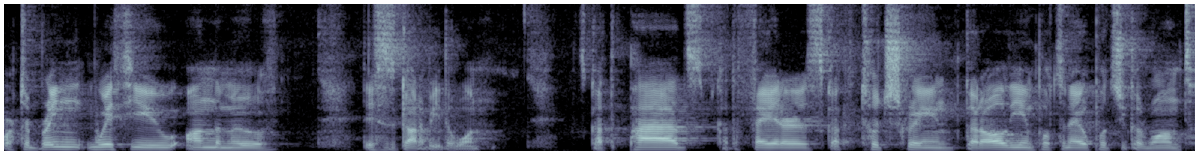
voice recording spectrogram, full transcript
or to bring with you on the move, this has got to be the one. It's got the pads, got the faders, got the touchscreen, got all the inputs and outputs you could want,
